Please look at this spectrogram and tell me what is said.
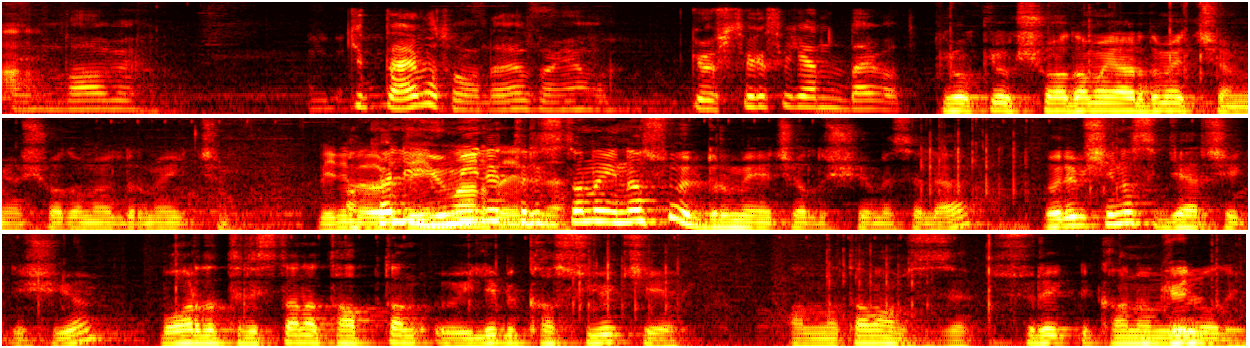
Anladım abi. Git dive at ona da ya Zonya mı? Gösterirse kendini dive at. Yok yok şu adama yardım edeceğim ya. Şu adamı öldürmeye gideceğim. Benim Akali ördeğim Yumi vardı ile evde. Tristana'yı nasıl öldürmeye çalışıyor mesela? Böyle bir şey nasıl gerçekleşiyor? Bu arada Tristana taptan öyle bir kasıyor ki anlatamam size. Sürekli kanamıyor Bugün- oluyor.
